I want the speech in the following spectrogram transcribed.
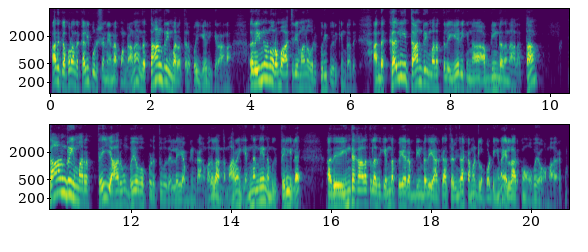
அதுக்கப்புறம் அந்த கலிபுருஷன் என்ன பண்றான்னா அந்த தாண்டி மரத்துல போய் ஏறிக்கிறானா. அதுல இன்னொன்று ரொம்ப ஆச்சரியமான ஒரு குறிப்பு இருக்கின்றது. அந்த கலி தாண்டி மரத்துல ஏறிக்கினா அப்படின்றதுனால தான் தான்றி மரத்தை யாரும் உபயோகப்படுத்துவதில்லை அப்படின்றாங்க. முதல்ல அந்த மரம் என்னன்னே நமக்கு தெரியல. அது இந்த காலத்தில் அதுக்கு என்ன பெயர் அப்படின்றது யாருக்கா தெரிஞ்சால் கமெண்ட்டில் போட்டிங்கன்னா எல்லாருக்கும் உபயோகமாக இருக்கும்.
